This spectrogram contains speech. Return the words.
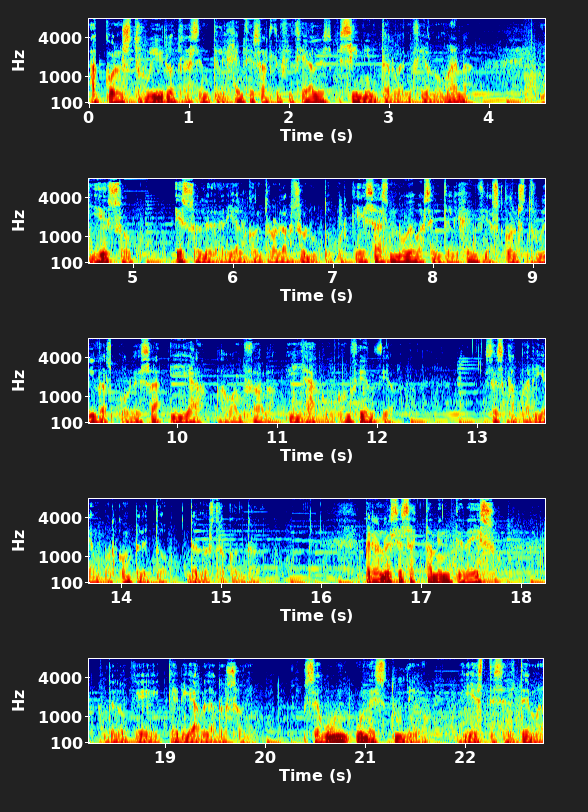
a construir otras inteligencias artificiales sin intervención humana. Y eso, eso le daría el control absoluto, porque esas nuevas inteligencias construidas por esa IA avanzada y ya con conciencia, se escaparían por completo de nuestro control. Pero no es exactamente de eso de lo que quería hablaros hoy. Según un estudio, y este es el tema,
